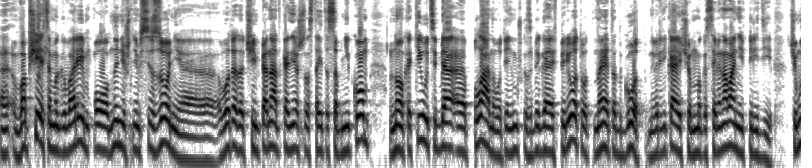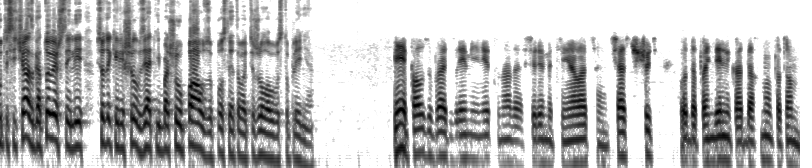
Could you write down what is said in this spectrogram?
Э, Вообще, если мы говорим о нынешнем сезоне, э, вот этот чемпионат, конечно, стоит особняком, но какие у тебя э, планы, вот я немножко забегая вперед, вот на этот год, наверняка еще много соревнований впереди. К чему ты сейчас готовишься или все-таки решил взять небольшую паузу после этого тяжелого выступления? Не, паузу брать времени нету, надо все время тренироваться. Сейчас чуть-чуть, вот до понедельника отдохну, потом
